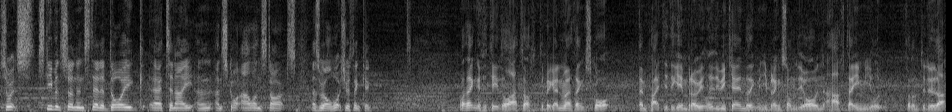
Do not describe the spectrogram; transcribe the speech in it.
So it's Stevenson instead of Doig uh, tonight, and, and, Scott Allan starts as well. What's your thinking? Well, I think if you take the latter to begin with, I think Scott impacted the game brilliantly the weekend. I think when you bring somebody on at half time, you look for them to do that,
